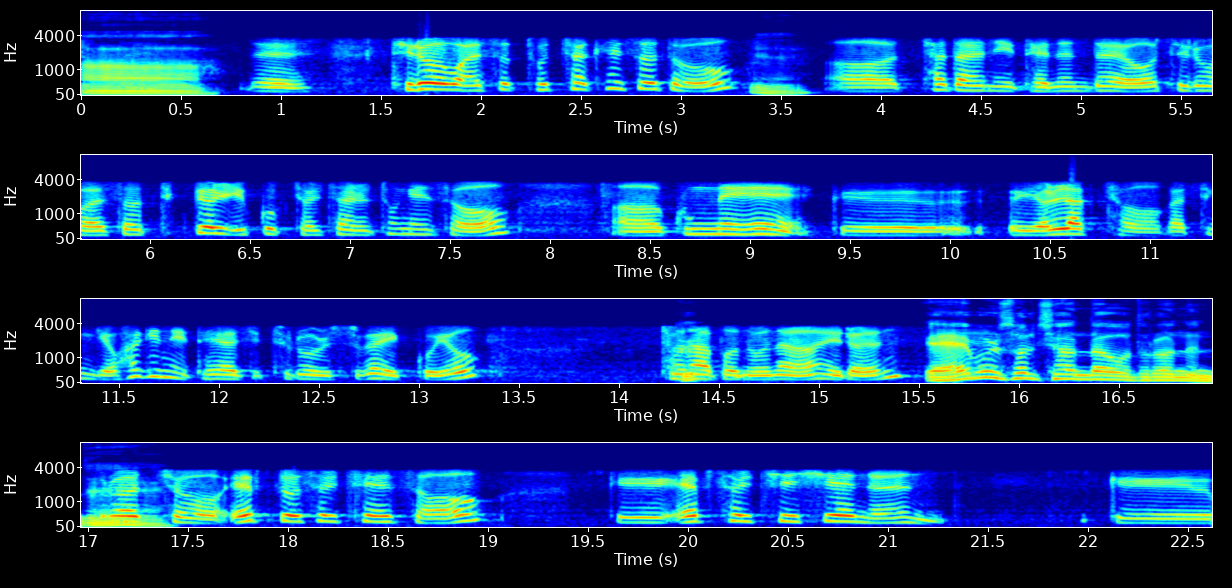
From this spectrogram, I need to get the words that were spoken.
아, 네. 들어와서 도착해서도 예. 어, 차단이 되는데요. 들어와서 특별 입국 절차를 통해서 어, 국내에 그 연락처 같은 게 확인이 돼야지 들어올 수가 있고요. 전화번호나 이런. 앱을 설치한다고 들었는데. 그렇죠. 앱도 설치해서 그 앱 설치 시에는 그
